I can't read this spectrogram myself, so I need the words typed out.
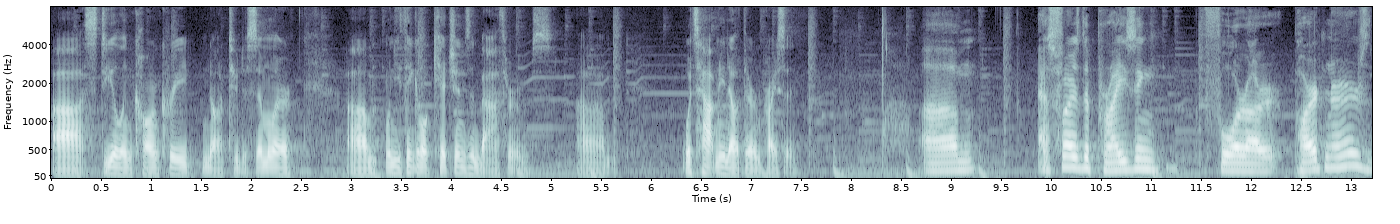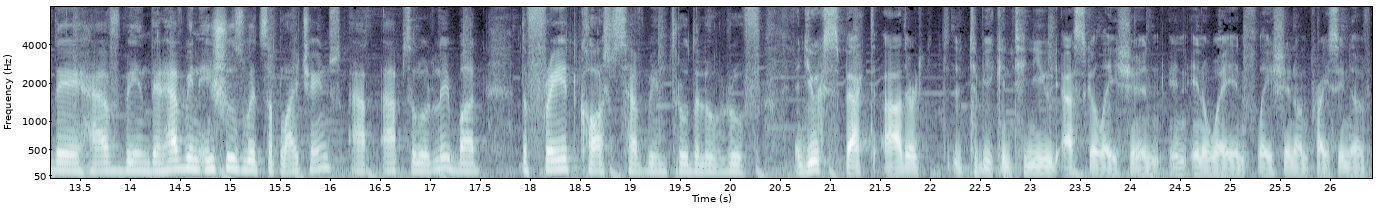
Uh, steel and concrete, not too dissimilar. Um, when you think about kitchens and bathrooms, um, what's happening out there in pricing? Um, as far as the pricing for our partners, they have been there have been issues with supply chains, ab- absolutely, but the freight costs have been through the roof. And do you expect uh, there to be continued escalation in, in a way, inflation on pricing of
